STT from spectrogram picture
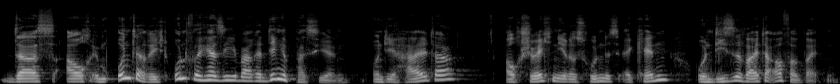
dass auch im Unterricht unvorhersehbare Dinge passieren und die Halter auch Schwächen ihres Hundes erkennen und diese weiter aufarbeiten.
